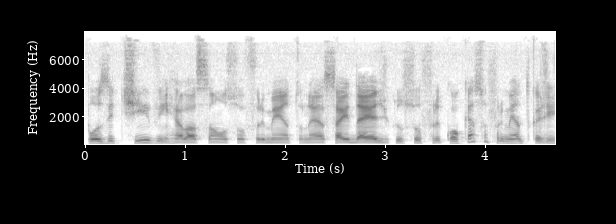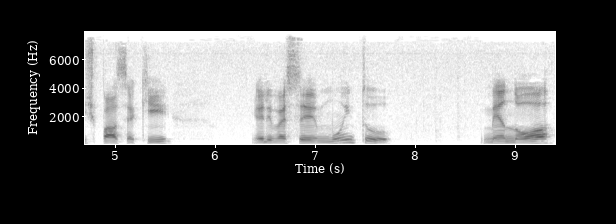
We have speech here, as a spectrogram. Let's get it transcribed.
positiva em relação ao sofrimento, né? Essa ideia de que o qualquer sofrimento que a gente passe aqui, ele vai ser muito menor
